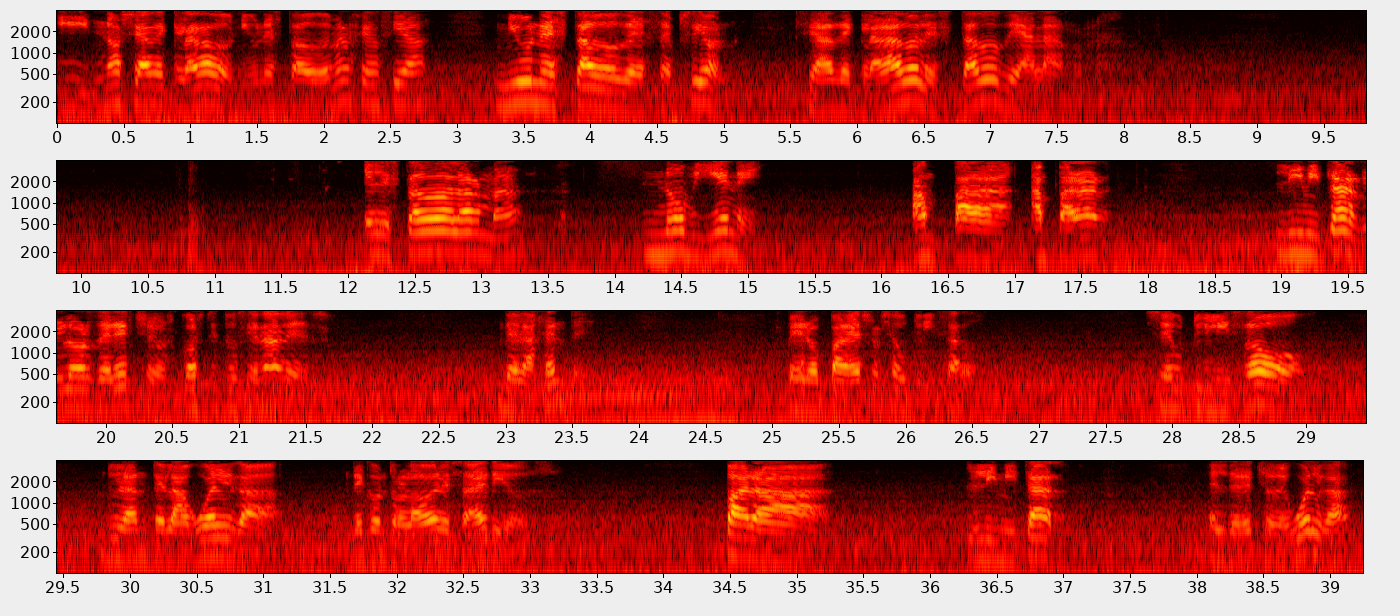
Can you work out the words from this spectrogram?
Y no se ha declarado ni un estado de emergencia ni un estado de excepción. Se ha declarado el estado de alarma. El estado de alarma no viene para amparar limitar los derechos constitucionales de la gente. Pero para eso se ha utilizado. Se utilizó durante la huelga de controladores aéreos para limitar el derecho de huelga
